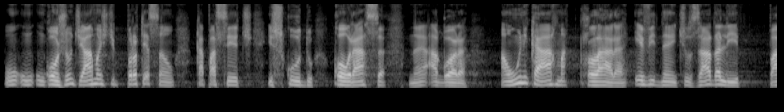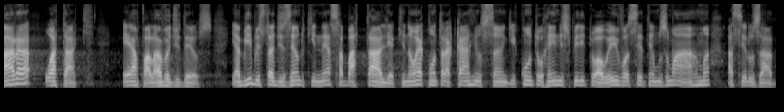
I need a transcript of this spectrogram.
um, um, conjunto de armas de proteção, capacete, escudo, couraça. Né? Agora, a única arma clara, evidente, usada ali para o ataque é a palavra de Deus. E a Bíblia está dizendo que nessa batalha, que não é contra a carne e o sangue, contra o reino espiritual, eu e você temos uma arma a ser usada.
